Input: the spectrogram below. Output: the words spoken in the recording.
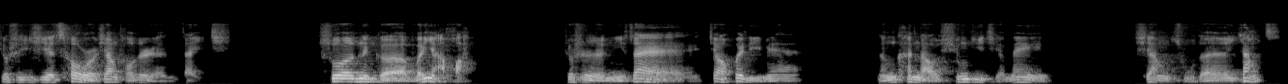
就是一些臭味相投的人在一起；说那个文雅话，就是你在教会里面能看到兄弟姐妹像主的样子，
